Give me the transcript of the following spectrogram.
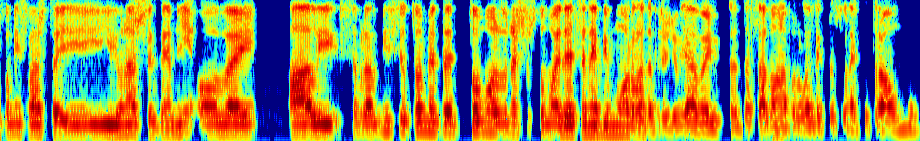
smo mi svašta i, i u našoj zemlji, ovaj, ali sam razmislio o tome da je to možda nešto što moje deca ne bi morala da preživljavaju, da, da sad ona prolaze kroz neku traumu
